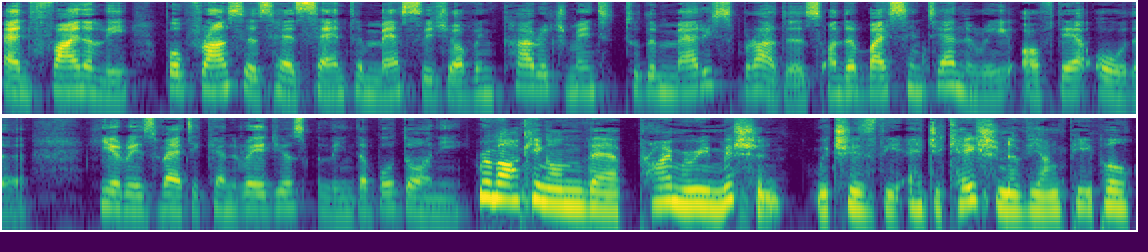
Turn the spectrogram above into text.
And finally, Pope Francis has sent a message of encouragement to the Marist brothers on the bicentenary of their order. Here is Vatican Radio's Linda Bordoni. Remarking on their primary mission, which is the education of young people,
